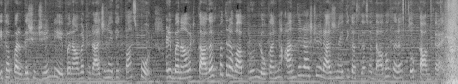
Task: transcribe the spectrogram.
इथं परदेशी झेंडे बनावट राजनैतिक पासपोर्ट आणि बनावट कागदपत्र वापरून लोकांना आंतरराष्ट्रीय राजनैतिक असल्याचा दावा करत तो काम करायचा.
